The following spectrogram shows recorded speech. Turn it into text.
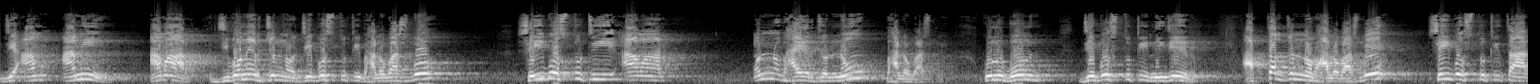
যে আমি আমার জীবনের জন্য যে বস্তুটি ভালোবাসব, সেই বস্তুটি আমার অন্য ভাইয়ের জন্যও ভালোবাসবে। কোনো বোন যে বস্তুটি নিজের আত্মার জন্য ভালোবাসবে, সেই বস্তুটি তার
